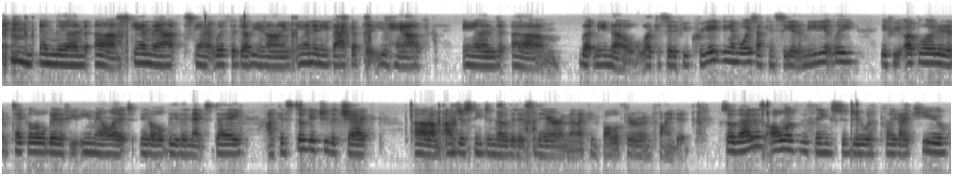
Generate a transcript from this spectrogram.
and then uh, scan that, scan it with the W9 and any backup that you have and um, let me know. Like I said, if you create the invoice, I can see it immediately If you upload it, it'll take a little bit. If you email it, it'll be the next day. I can still get you the check. Um, I just need to know that it's there and that I can follow through and find it. So that is all of the things to do with Plate IQ.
